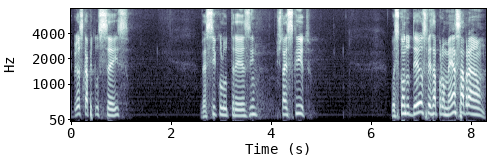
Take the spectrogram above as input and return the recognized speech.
Hebreus capítulo 6, versículo 13, está escrito: Pois quando Deus fez a promessa a Abraão,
